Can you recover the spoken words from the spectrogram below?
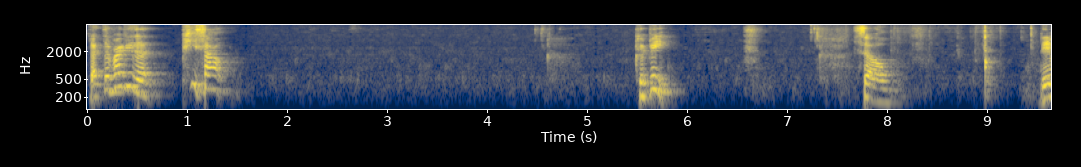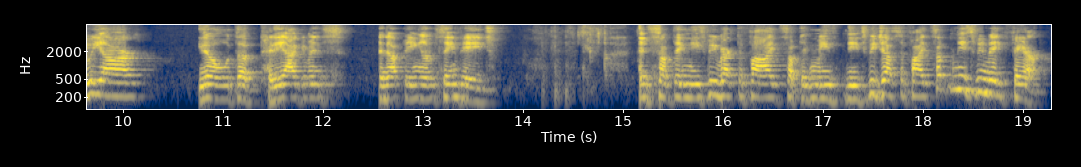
that they're ready to peace out. Could be. So, there we are, you know, the petty arguments and not being on the same page. And something needs to be rectified, something needs to be justified, something needs to be made fair.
